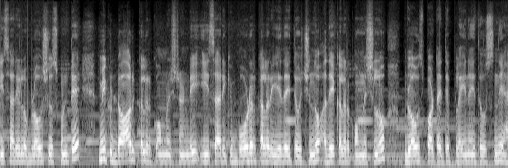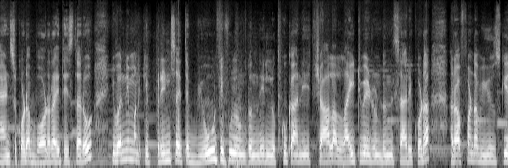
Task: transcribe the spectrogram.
ఈ శారీలో బ్లౌజ్ చూసుకుంటే మీకు డార్క్ కలర్ కాంబినేషన్ అండి. ఈ శారీకి బోర్డర్ కలర్ ఏదైతే వచ్చిందో అదే కలర్ కాంబినేషన్లో బ్లౌజ్ పార్ట్ అయితే ప్లెయిన్ అయితే వస్తుంది. డిజైన్స్ కూడా బార్డర్ అయితే ఇస్తారు. ఇవన్నీ మనకి ప్రింట్స్ అయితే బ్యూటిఫుల్ ఉంటుంది. లుక్ కానీ చాలా లైట్ వెయిట్ ఉంటుంది. శారీ కూడా రఫ్ అండ్ ఆఫ్ యూస్కి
